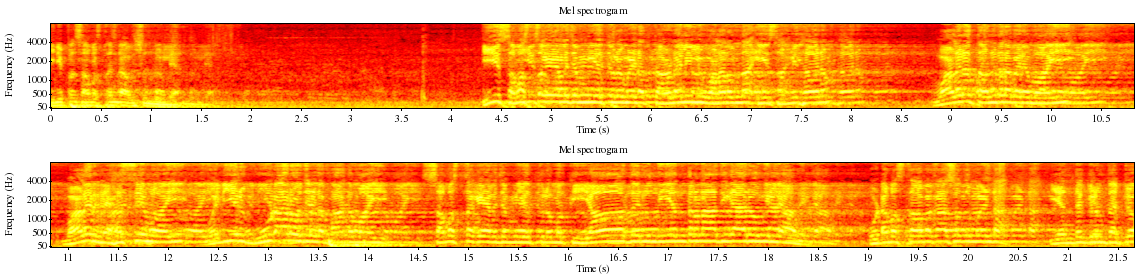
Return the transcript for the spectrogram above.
ഇനിയിപ്പോ സമസ്തന്റെ ആവശ്യമൊന്നുമില്ല. ഈ സമസ്ത കേരള ജമ്മിയത്തുലമയുടെ തണലിൽ വളർന്ന ഈ സംവിധാനം വളരെ തന്ത്രപരമായി വളരെ രഹസ്യമായി വലിയൊരു ഗൂഢാലോചനയുടെ ഭാഗമായി സമസ്ത കേരള ജമ്മിയത്തുലമക്ക് യാതൊരു നിയന്ത്രണാധികാരവും ഇല്ലാതെ ഉടമസ്ഥാവകാശമൊന്നും വേണ്ട. എന്തെങ്കിലും തെറ്റോ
